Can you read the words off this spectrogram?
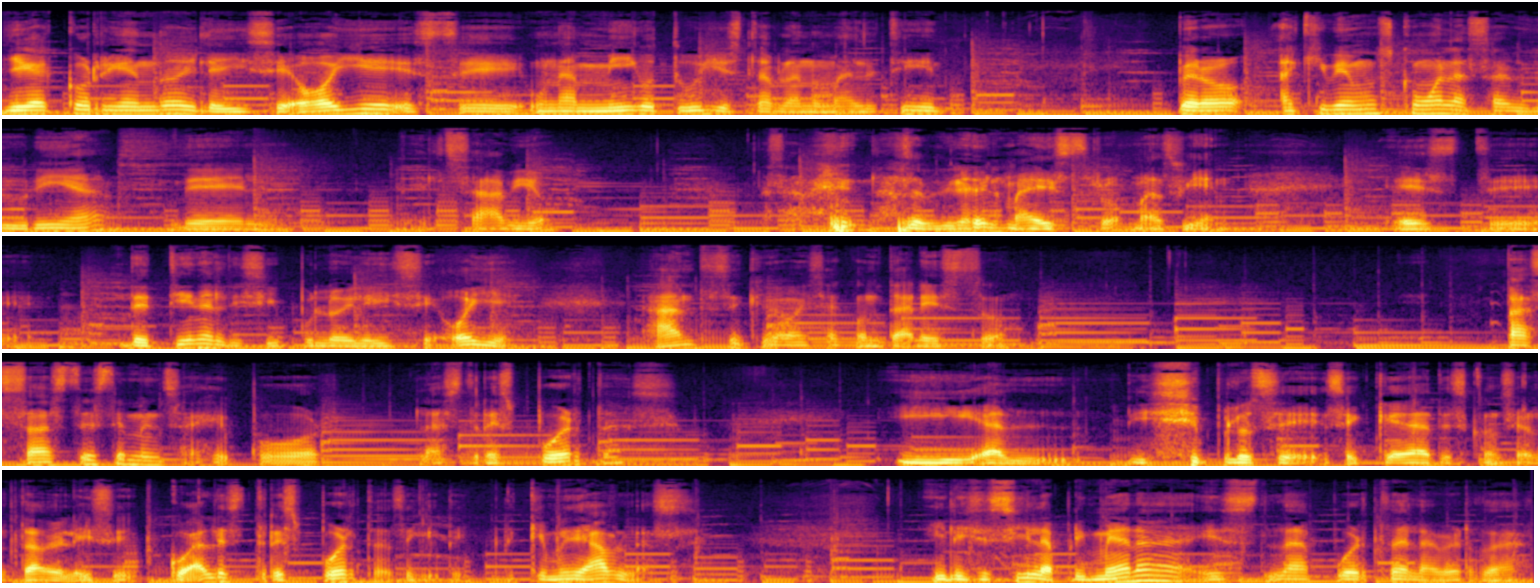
llega corriendo y le dice oye este un amigo tuyo está hablando mal de ti pero aquí vemos como la sabiduría del, del sabio la sabiduría del maestro más bien este detiene al discípulo y le dice oye antes de que me vayas a contar esto pasaste este mensaje por las tres puertas y al discípulo se, se queda desconcertado y le dice, ¿cuáles tres puertas? ¿De, de, de qué me hablas? Y le dice, sí, la primera es la puerta de la verdad.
